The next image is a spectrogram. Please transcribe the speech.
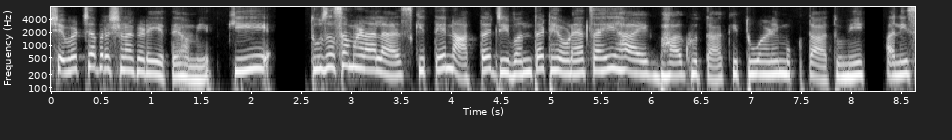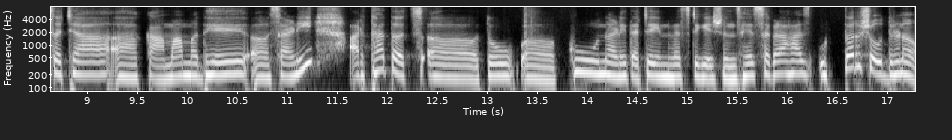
शेवटच्या प्रश्नाकडे येते अमित की तू जसं म्हणालास की ते नातं जिवंत ठेवण्याचाही हा एक भाग होता की तू आणि मुक्ता तुम्ही अनिसच्या कामामध्ये आणि अर्थातच तो खून आणि त्याचे इन्व्हेस्टिगेशन हे सगळा हा उत्तर शोधणं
